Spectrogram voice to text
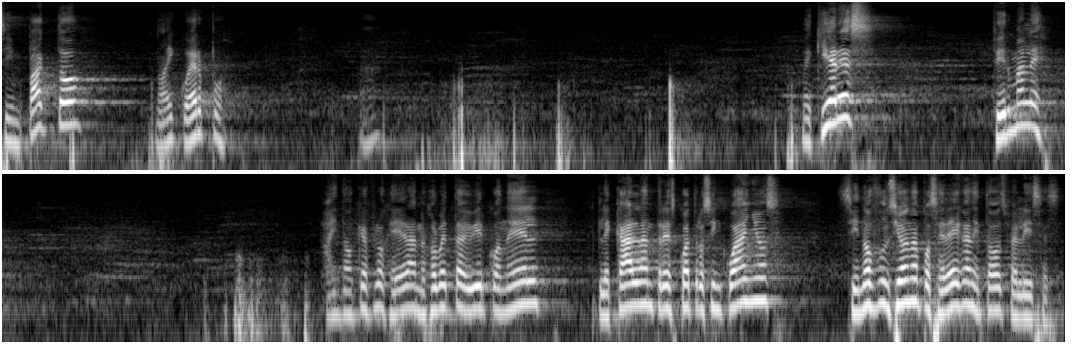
Sin pacto no hay cuerpo. ¿Me quieres? Fírmale. Ay, no, qué flojera. Mejor vete a vivir con él. Le calan 3, 4, 5 años. Si no funciona, pues se dejan y todos felices.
